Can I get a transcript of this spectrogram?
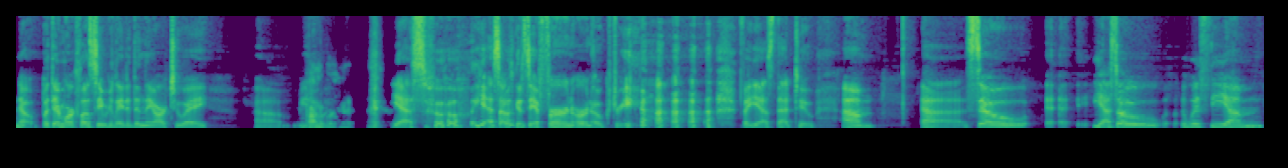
no, but they're more closely related than they are to a. Um, you know, Yes, yes, I was going to say a fern or an oak tree, but yes, that too. Um, uh, so, uh, yeah, so with the um,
